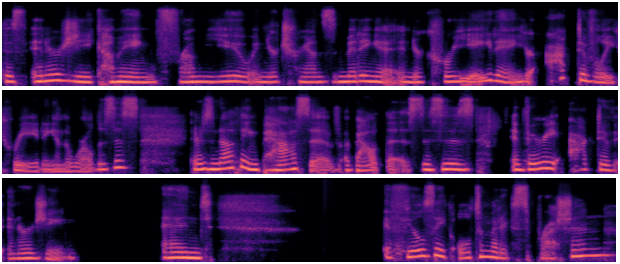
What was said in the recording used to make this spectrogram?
this energy coming from you and you're transmitting it and you're creating you're actively creating in the world. This is there's nothing passive about this. This is a very active energy. And it feels like ultimate expression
